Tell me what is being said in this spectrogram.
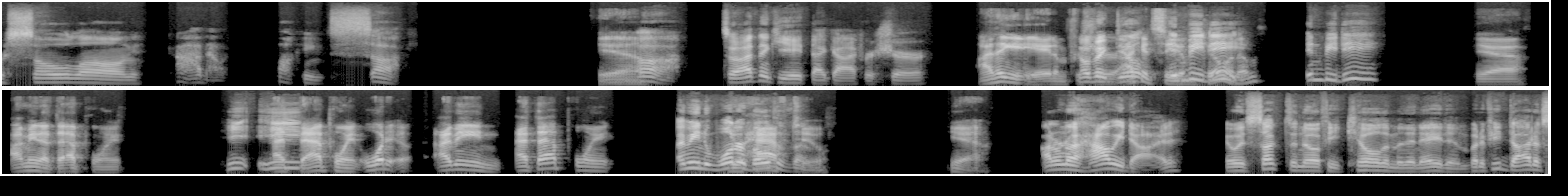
for so long. God, that would fucking suck. Yeah. So I think he ate that guy for sure. I think he ate him for No sure. big deal. I could see him NBD. killing him. NBD. Yeah, I mean, at that point, He he. at that point, what? I mean, at that point, I mean, one or both of them. to. Yeah, I don't know how he died. It would suck to know if he killed him and then ate him. But if he died of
